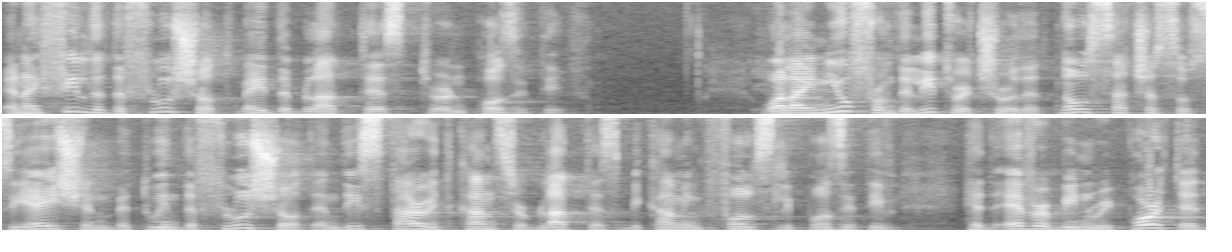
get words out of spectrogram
and I feel that the flu shot made the blood test turn positive. While I knew from the literature that no such association between the flu shot and this thyroid cancer blood test becoming falsely positive had ever been reported,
